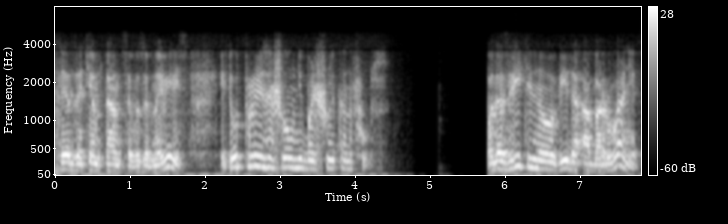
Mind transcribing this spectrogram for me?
Вслед за тем танцы возобновились, и тут произошел небольшой конфуз. Подозрительного вида оборванец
